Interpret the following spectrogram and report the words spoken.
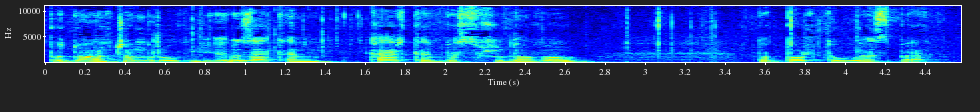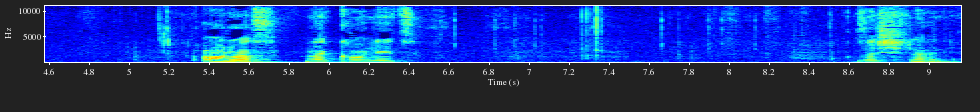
Podłączam również zatem kartę bezprzewodową do portu USB oraz na koniec zasilanie.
